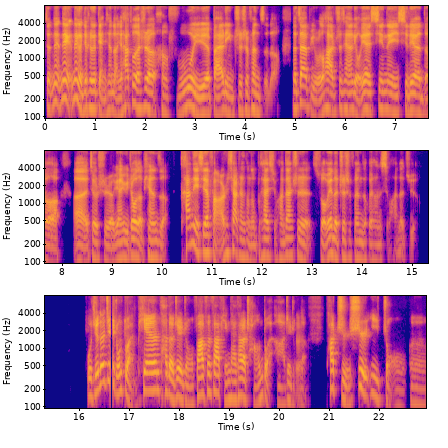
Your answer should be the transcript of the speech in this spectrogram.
就那那那个就是个典型短剧，他做的是很服务于白领知识分子的。那再比如的话，之前柳叶熙那一系列的呃，就是元宇宙的片子，他那些反而是下沉可能不太喜欢，但是所谓的知识分子会很喜欢的剧。我觉得这种短片，它的这种发分发平台，它的长短啊，这种的，它只是一种呃，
